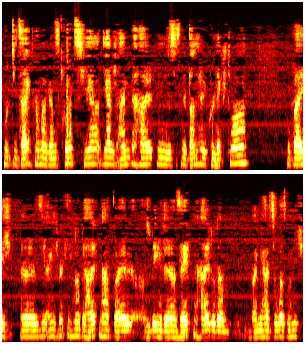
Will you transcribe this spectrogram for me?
gut, die zeige ich nochmal ganz kurz. Hier, die habe ich einbehalten. Das ist eine Dunhill Collector. Wobei ich äh, sie eigentlich wirklich nur behalten habe, weil, also wegen der Seltenheit oder weil mir halt sowas noch nicht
